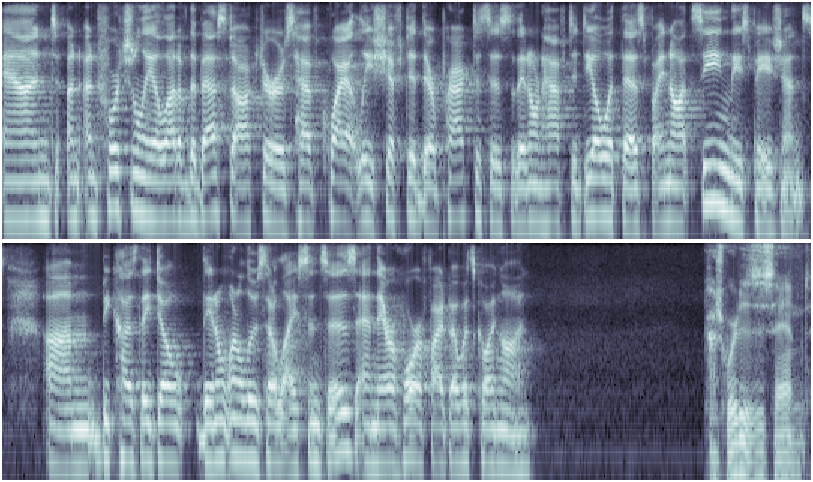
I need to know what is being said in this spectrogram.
And un- unfortunately, a lot of the best doctors have quietly shifted their practices so they don't have to deal with this by not seeing these patients um, because they don't they don't want to lose their licenses and they're horrified by what's going on. Gosh, where does this end?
